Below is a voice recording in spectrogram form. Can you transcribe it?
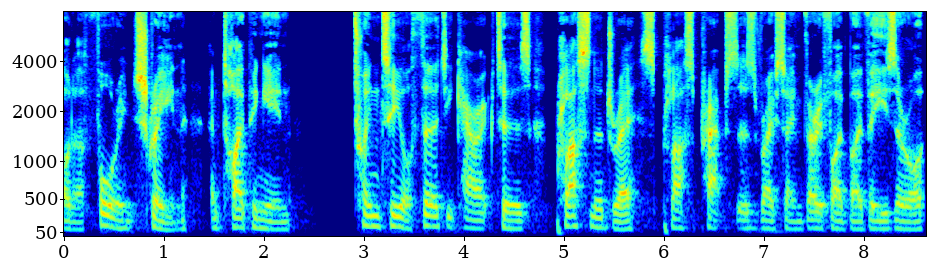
on a four-inch screen am typing in. 20 or 30 characters plus an address plus perhaps as Rafe's saying verified by visa or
